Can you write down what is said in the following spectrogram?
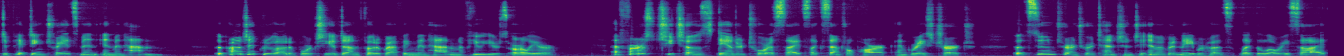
depicting tradesmen in Manhattan. The project grew out of work she had done photographing Manhattan a few years earlier. At first, she chose standard tourist sites like Central Park and Grace Church, but soon turned her attention to immigrant neighborhoods like the Lower East Side.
